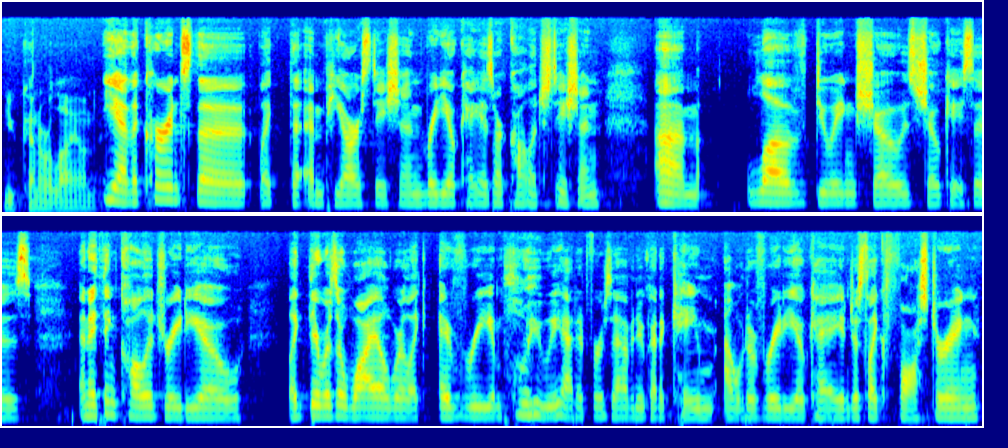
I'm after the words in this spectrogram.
you kind of rely on? Yeah, the current's the like the NPR station. Radio K is our college station. Um, love doing shows, showcases, and I think college radio. Like there was a while where like every employee we had at First Avenue kind of came out of Radio K and just like fostering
